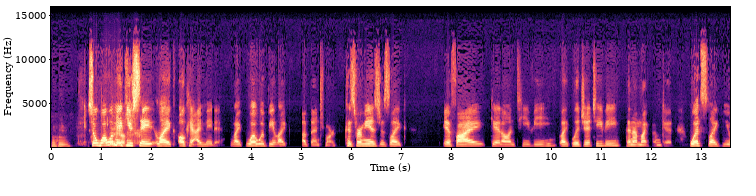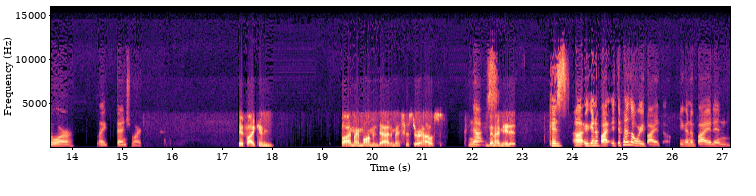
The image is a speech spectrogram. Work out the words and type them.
hmm So, what would So, make yeah. you say like, okay, I made it? Like, what would be like a benchmark? Because for me, it's just like, if I get on TV, like legit TV, then I'm like, I'm good. What's like your like benchmark? if I can buy my mom and dad and my sister a house, Nice. then I made it. Because uh, you're gonna buy. It depends on where you buy it, though. You're gonna buy it in.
